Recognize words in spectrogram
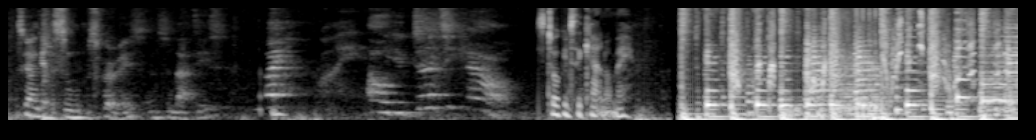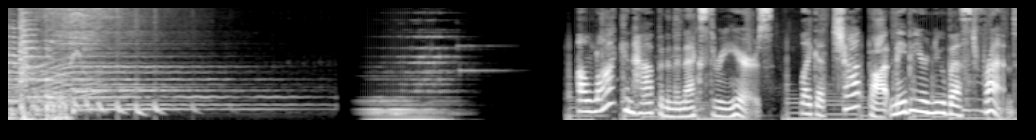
Let's go and get the, some screwies and some batties. Hey. Oh, you dirty cow! He's talking to the cat, not me. A lot can happen in the next three years. Like a chatbot may be your new best friend.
